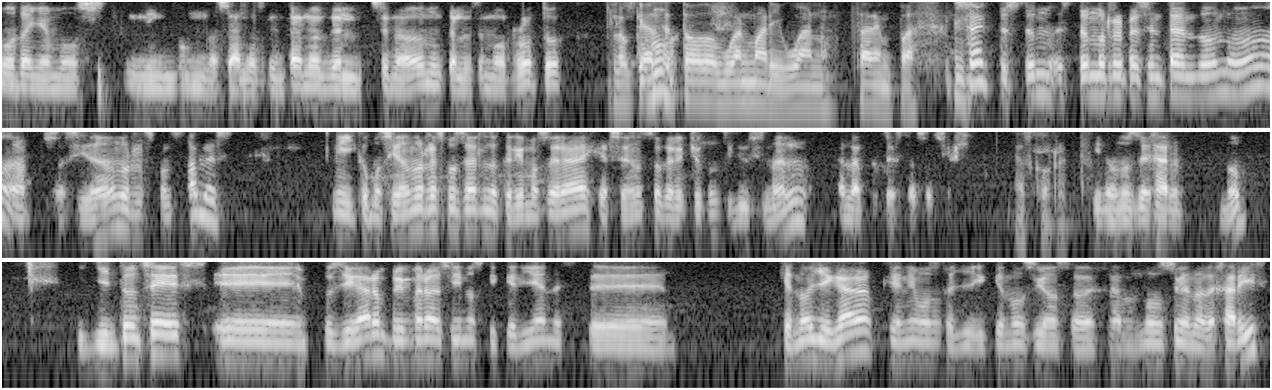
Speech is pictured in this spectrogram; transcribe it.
no dañamos ninguna, o sea, las ventanas del Senado nunca las hemos roto. Lo que hace todo buen marihuano, estar en paz. Exacto, estamos, estamos representando ¿no? a, pues, a ciudadanos responsables. Y como ciudadanos responsables lo que queríamos era ejercer nuestro derecho constitucional a la protesta social. Es correcto. Y no nos dejaron, ¿no? Y entonces, eh, pues llegaron primero vecinos que querían este, que no llegaran, que, que nos, íbamos a dejar, no nos iban a dejar ir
